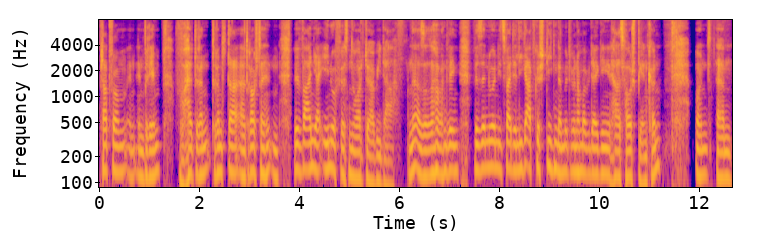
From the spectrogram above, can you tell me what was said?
Plattform in, in Bremen, wo halt drin, drin sta, äh, drauf stand hinten, wir waren ja eh nur fürs Nordderby da. Ne? Also von wegen, wir sind nur in die zweite Liga abgestiegen, damit wir nochmal wieder gegen den HSV spielen können. Und ähm,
